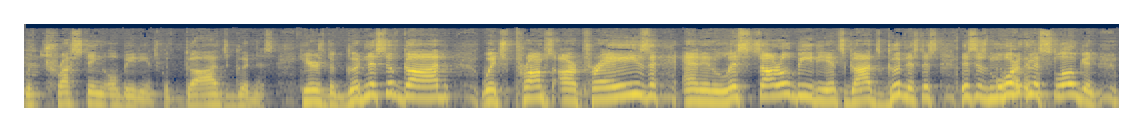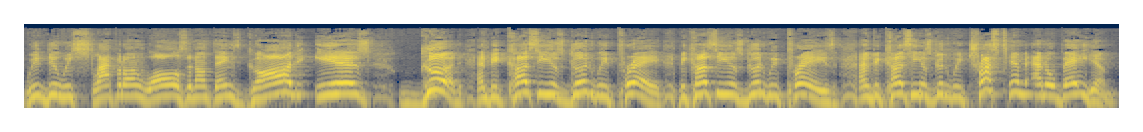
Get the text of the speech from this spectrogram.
with trusting obedience, with God's goodness. Here's the goodness of God, which prompts our praise and enlists our obedience. God's goodness. This, this is more than a slogan. We do, we slap it on walls and on things. God is good. And because He is good, we pray. Because He is good, we praise. And because He is good, we trust Him and obey Him.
